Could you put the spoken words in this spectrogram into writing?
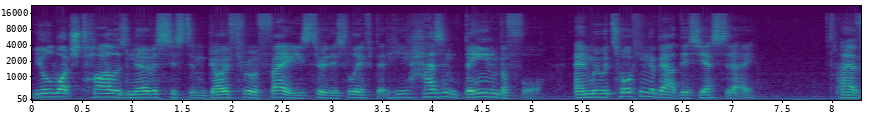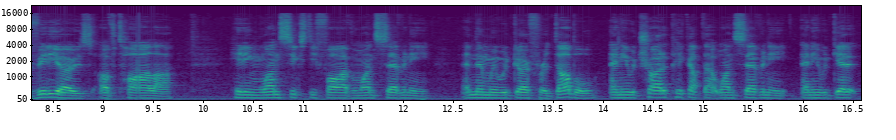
you'll watch Tyler's nervous system go through a phase through this lift that he hasn't been before. And we were talking about this yesterday. I have videos of Tyler hitting 165 and 170, and then we would go for a double, and he would try to pick up that 170, and he would get it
